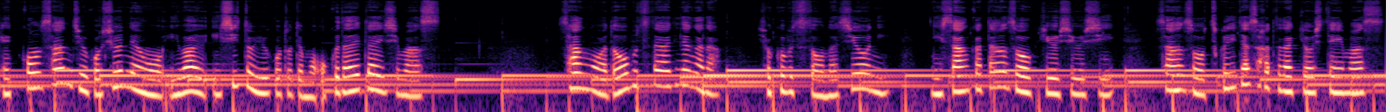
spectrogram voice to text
結婚35周年を祝う石ということでも贈られたりします。サンゴは動物でありながら植物と同じように二酸化炭素を吸収し酸素を作り出す働きをしています。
